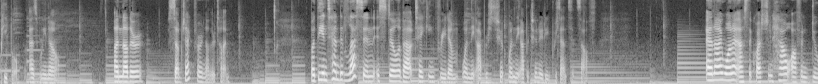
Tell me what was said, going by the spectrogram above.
people, as we know. Another subject for another time. But the intended lesson is still about taking freedom when the, oppor- when the opportunity presents itself. And I want to ask the question how often do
